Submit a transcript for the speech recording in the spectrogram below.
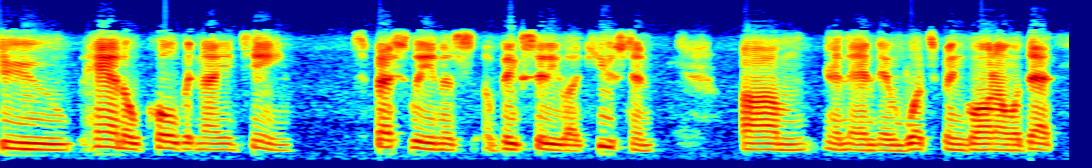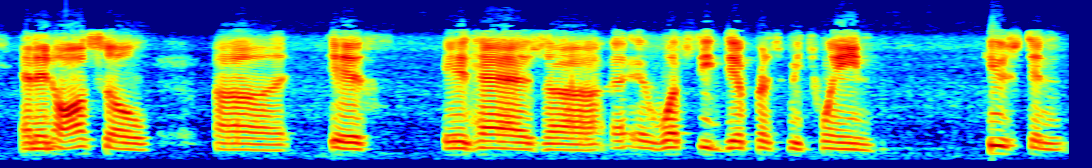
to handle COVID nineteen, especially in a, a, big city like Houston, um, and, and and what's been going on with that, and then also uh, if it has uh, what's the difference between Houston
